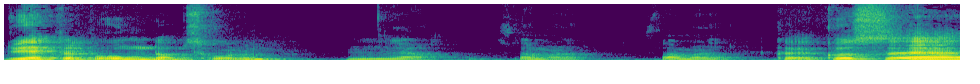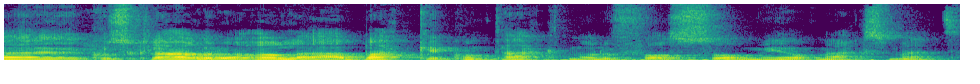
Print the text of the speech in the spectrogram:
du gikk vel på ungdomsskolen? Mm, ja, stemmer det. Stemmer det. Hvordan, eh, hvordan klarer du å holde bakkekontakt når du får så mye oppmerksomhet?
